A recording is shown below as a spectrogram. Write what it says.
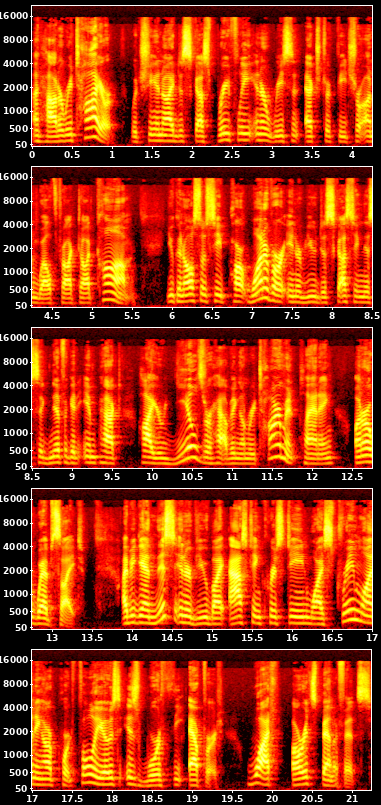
on how to retire, which she and I discussed briefly in a recent extra feature on wealthtrack.com. You can also see part one of our interview discussing the significant impact higher yields are having on retirement planning on our website. I began this interview by asking Christine why streamlining our portfolios is worth the effort. What are its benefits?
